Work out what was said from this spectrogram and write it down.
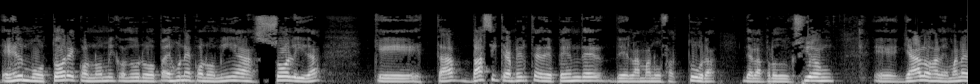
es el motor económico de Europa, es una economía sólida que está básicamente depende de la manufactura, de la producción. Eh, ya los alemanes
